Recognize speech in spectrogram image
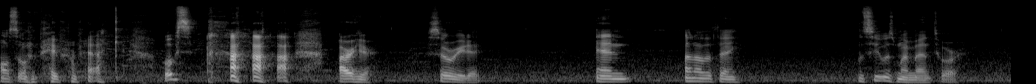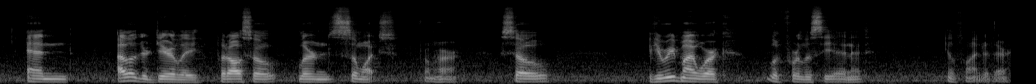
also in paperback, whoops, are here. So read it. And another thing, Lucy was my mentor. And I loved her dearly, but also learned so much from her. So if you read my work, look for Lucia in it. You'll find her there.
